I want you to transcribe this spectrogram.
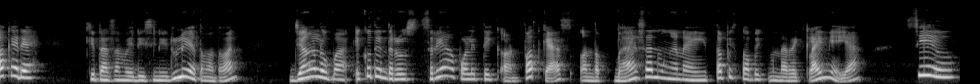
Oke deh, kita sampai di sini dulu ya teman-teman. Jangan lupa ikutin terus Seria Politik on Podcast untuk bahasan mengenai topik-topik menarik lainnya ya. See you!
